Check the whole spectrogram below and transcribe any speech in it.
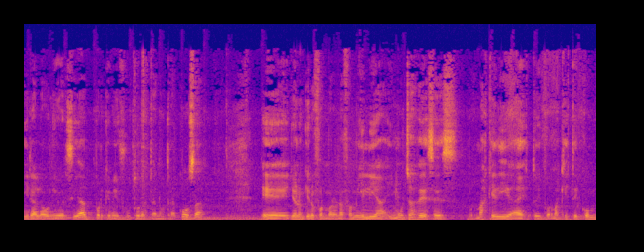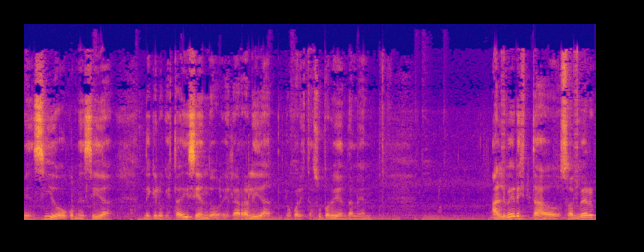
ir a la universidad porque mi futuro está en otra cosa, eh, yo no quiero formar una familia y muchas veces, por más que diga esto y por más que esté convencido o convencida de que lo que está diciendo es la realidad, lo cual está súper bien también, al ver estados, al ver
